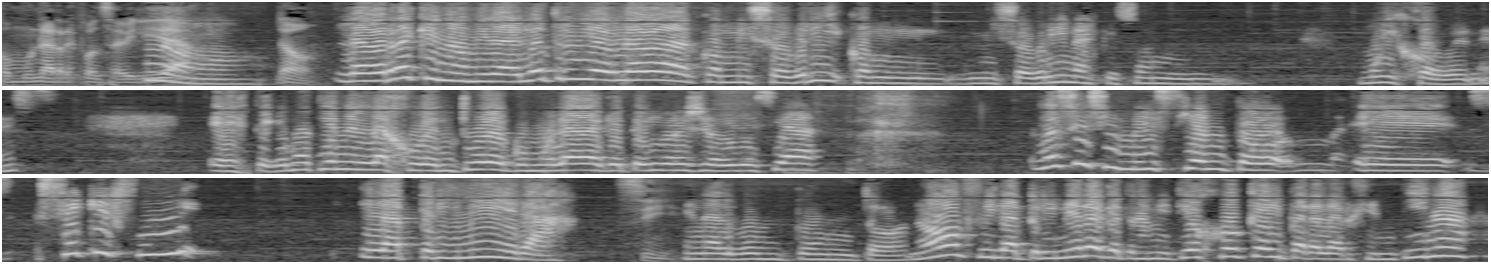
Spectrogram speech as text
como una responsabilidad. No, La verdad que no. Mira, el otro día hablaba con, mi sobri con mis sobrinas que son muy jóvenes este, que no tienen la juventud acumulada que tengo yo, y decía, no sé si me siento, eh, sé que fui la primera en algún punto, ¿no? Fui la primera que transmitió hockey para la Argentina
